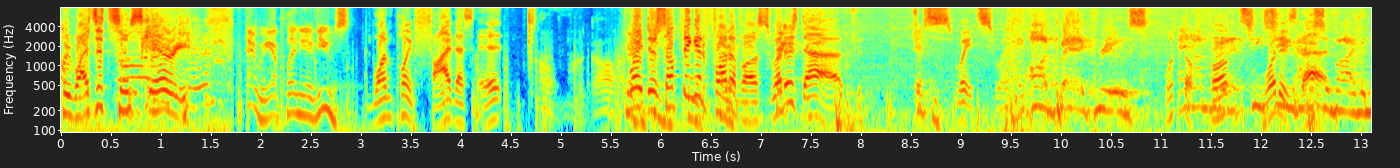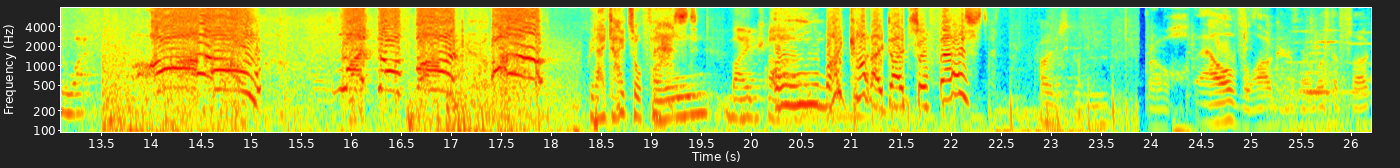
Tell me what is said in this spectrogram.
Wait, why is it so scary? hey, we got plenty of views. 1.5, that's it? Oh my god. Wait, there's something in front of us. What is that? It's, wait, it's swinging? I'm Bear Grylls. What the fuck? gonna teach What you is how that? to survive in the wild. Oh! What the fuck? Oh! Wait, I died so oh fast. Oh my god. Oh my god, I died so fast. Probably just gonna leave. Bro, L vlogger, bro, what the fuck?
